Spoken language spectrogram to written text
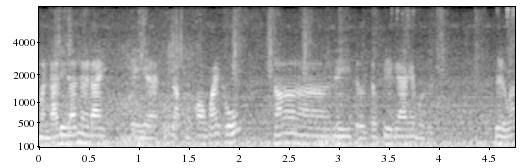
mình đã đi đến nơi đây thì à, cũng gặp một con quái thú. Nó à, đi từ trong kia ra nha mọi người. Ghê quá.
